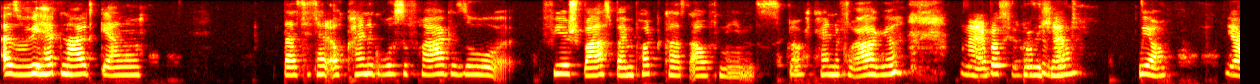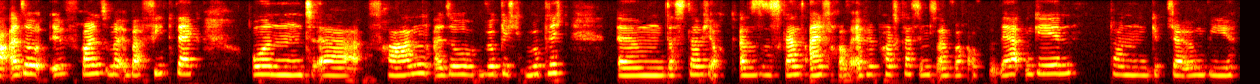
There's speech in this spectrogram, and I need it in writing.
also wir hätten halt gerne, das ist halt auch keine große Frage, so viel Spaß beim Podcast aufnehmen. Das ist, glaube ich, keine Frage. Naja, aber es ist trotzdem Sicher. nett. Ja. Ja, also wir freuen uns immer über Feedback und äh, Fragen. Also wirklich, wirklich. Ähm, das glaube ich auch, also es ist ganz einfach auf Apple Podcasts. Ihr müsst einfach auf Bewerten gehen. Dann gibt es ja irgendwie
